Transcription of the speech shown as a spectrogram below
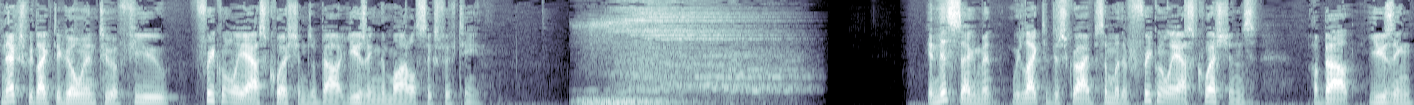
Next, we'd like to go into a few frequently asked questions about using the Model 615. In this segment, we'd like to describe some of the frequently asked questions about using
